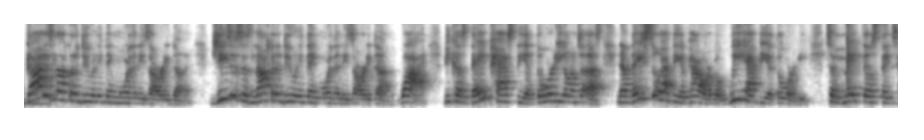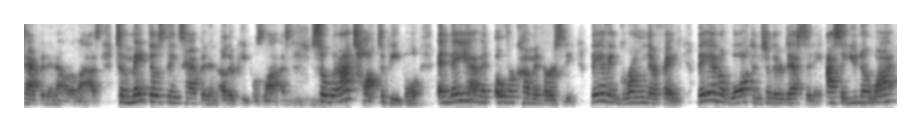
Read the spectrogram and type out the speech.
God is not going to do anything more than he's already done. Jesus is not going to do anything more than he's already done. Why? Because they passed the authority on to us. Now they still have the power, but we have the authority to make those things happen in our lives, to make those things happen in other people's lives. So when I talk to people and they haven't overcome adversity, they haven't grown their faith, they haven't walked into their destiny, I say, you know why?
